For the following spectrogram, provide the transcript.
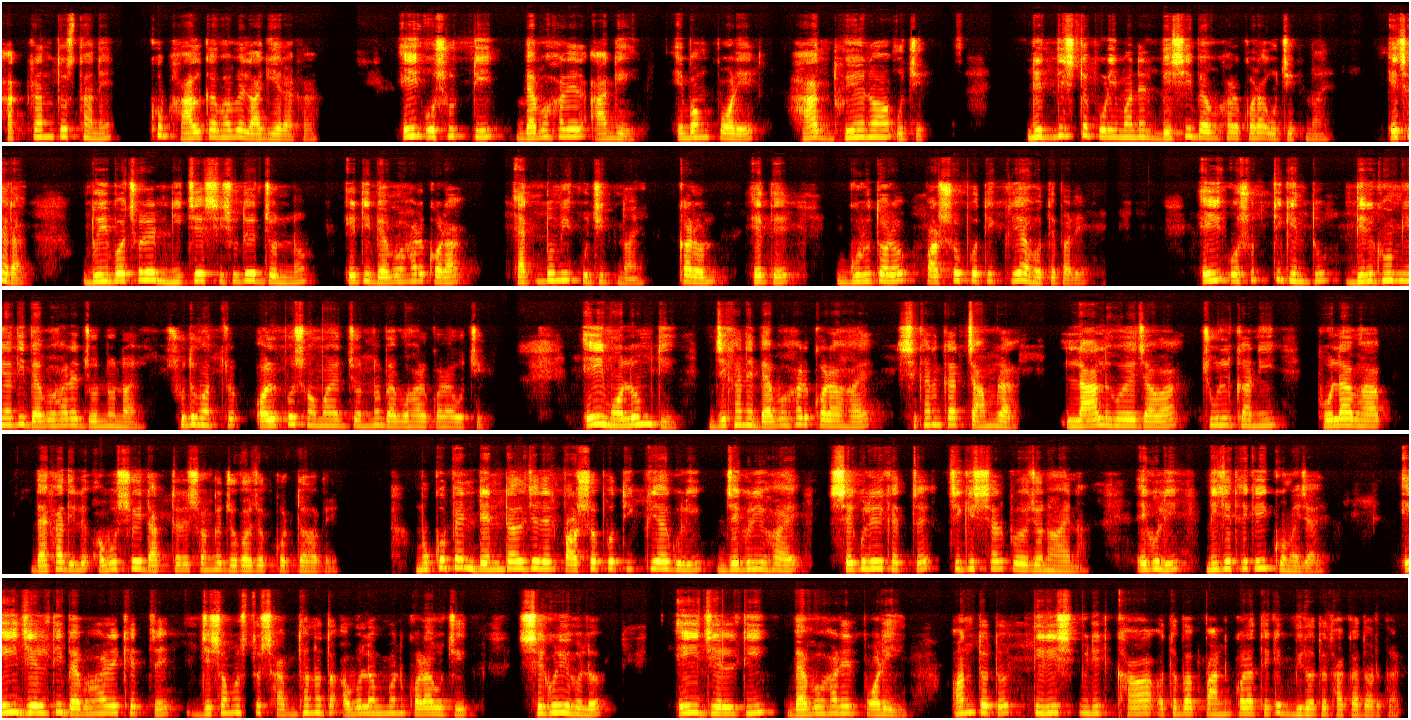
আক্রান্ত স্থানে খুব হালকাভাবে লাগিয়ে রাখা। এই ওষুধটি ব্যবহারের আগে এবং পরে হাত ধুয়ে নেওয়া উচিত। নির্দিষ্ট পরিমাণের বেশি ব্যবহার করা উচিত নয়। এছাড়া, দুই বছরের নিচে শিশুদের জন্য এটি ব্যবহার করা একদমই উচিত নয়, কারণ এতে গুরুতর পার্শ্ব প্রতিক্রিয়া হতে পারে। এই ওষুধটি কিন্তু দীর্ঘমেয়াদী ব্যবহারের জন্য নয়, শুধুমাত্র অল্প সময়ের জন্য ব্যবহার করা উচিত। এই মলমটি যেখানে ব্যবহার করা হয় সেখানকার চামড়া লাল হয়ে যাওয়া, চুলকানি, ফোলা ভাব দেখা দিলে অবশ্যই ডাক্তারের সঙ্গে যোগাযোগ করতে হবে। মুকোপেন ডেন্টাল জেলের পার্শ্ব প্রতিক্রিয়াগুলি যেগুলি হয়, সেগুলির ক্ষেত্রে চিকিৎসার প্রয়োজন হয় না। এগুলি নিজে থেকেই কমে যায়। এই জেলটি ব্যবহারের ক্ষেত্রে যে সমস্ত সাবধানতা অবলম্বন করা উচিত, সেগুলি হলো, এই জেলটি ব্যবহারের পরেই অন্তত তিরিশ মিনিট খাওয়া অথবা পান করা থেকে বিরত থাকা দরকার।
